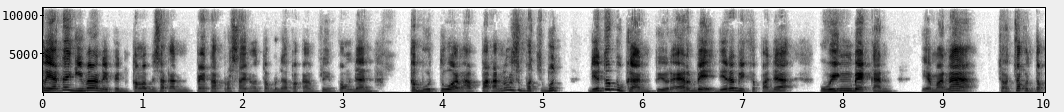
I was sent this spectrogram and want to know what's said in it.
ngelihatnya gimana nih Pin? Kalau misalkan peta persaingan untuk mendapatkan Frimpong dan kebutuhan apa kan lu sempat sebut dia tuh bukan pure RB dia lebih kepada wingback kan. Yang mana cocok untuk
